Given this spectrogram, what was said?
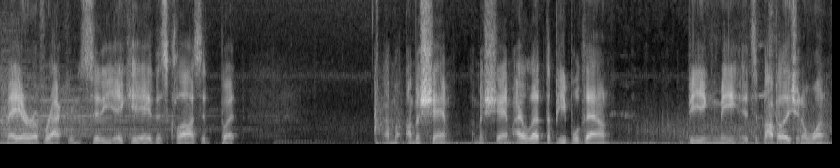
mayor of Raccoon City, aka this closet, but I'm I'm a sham. I'm a sham. I let the people down being me. It's a population of 1.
